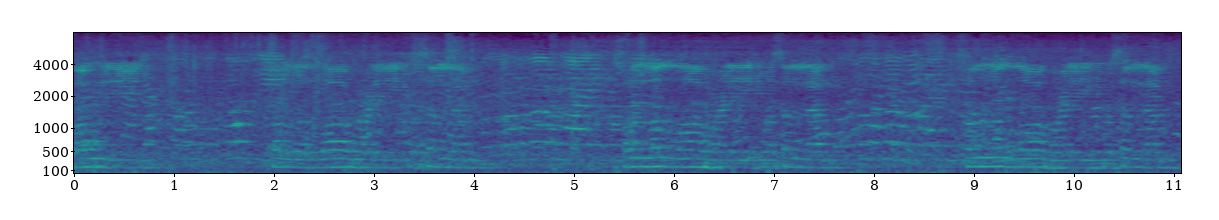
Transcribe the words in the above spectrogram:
قولي. صلى الله عليه وسلم. صلى الله عليه وسلم. صلى الله عليه وسلم.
